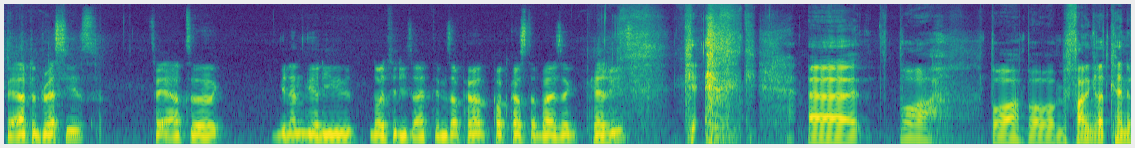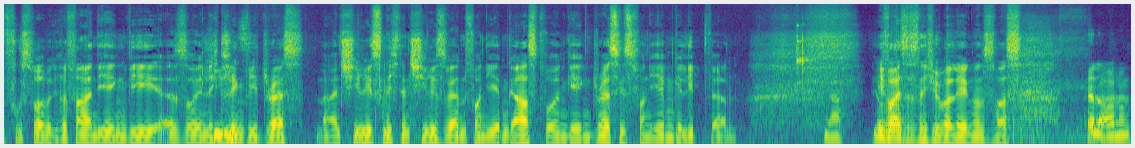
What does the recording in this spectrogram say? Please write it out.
Verehrte Dressies, verehrte, wie nennen wir die Leute, die seit dem Sapeur-Podcast dabei sind, Carries? Ke äh, boah, boah, boah, mir fallen gerade keine Fußballbegriffe ein, die irgendwie äh, so ähnlich Chiris. klingen wie Dress. Nein, Chiris nicht, denn Chiris werden von jedem gehasst, wohingegen Dressies von jedem geliebt werden. Ja. Ich weiß es nicht, überlegen uns was. Keine Ahnung.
